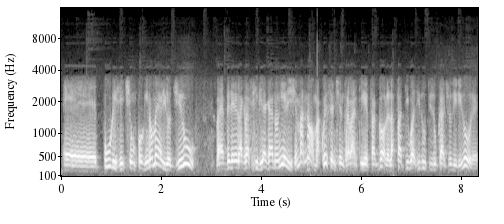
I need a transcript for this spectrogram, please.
Eh, Pulisic un pochino meglio, Giroud vai a vedere la classifica cannoniere dice ma no, ma questo è un centravanti che fa gol e l'ha fatti quasi tutti sul calcio di rigore.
